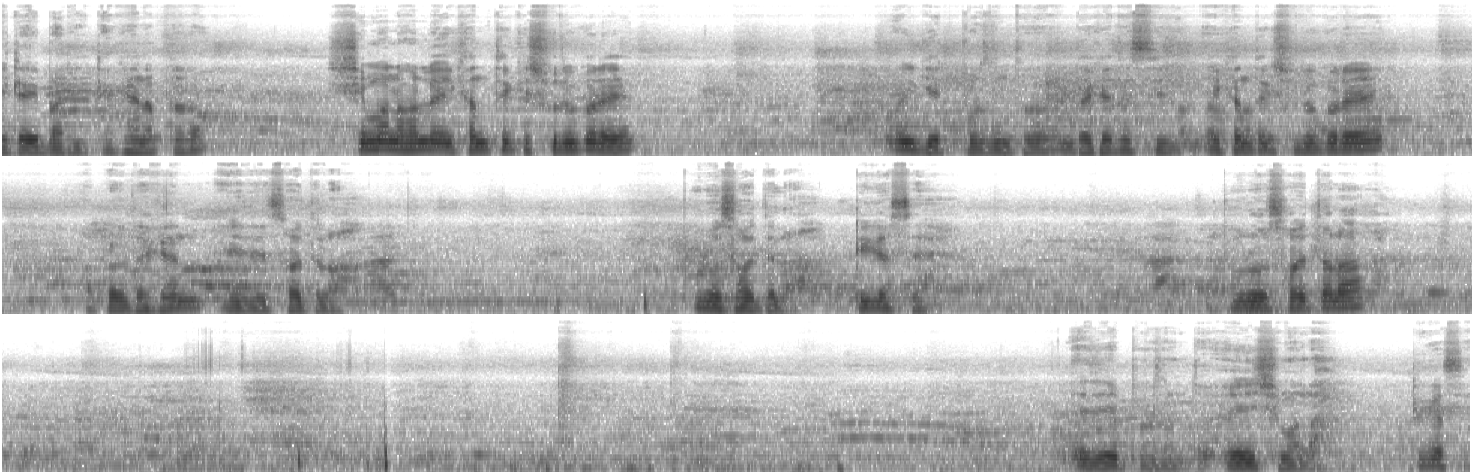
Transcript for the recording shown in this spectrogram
এটাই বাড়ি, দেখেন আপনারা। সীমানা হলো এখান থেকে শুরু করে ওই গেট পর্যন্ত দেখা যাচ্ছি এখান থেকে শুরু করে আপনারা দেখেন, এই যে ছয়তলা। পুরো ছয়তলা, ঠিক আছে? পুরো ছয়তলা। এই যে পর্যন্ত, এই সীমানা, ঠিক আছে?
